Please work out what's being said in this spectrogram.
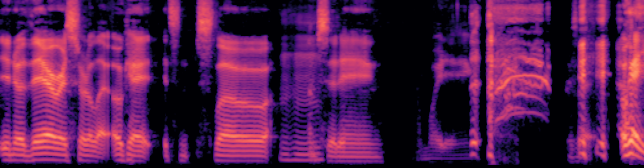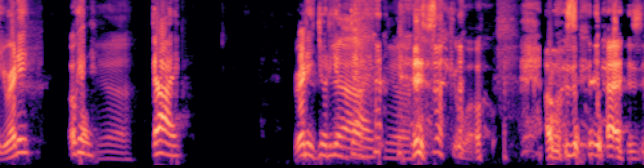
you know there is sort of like okay, it's slow. Mhm. I'm sitting. I'm waiting. Like, Yeah. okay, you ready? Okay, Yeah. guy. ready, do it again, Yeah, die. yeah. it's like, whoa. I was, yeah, so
